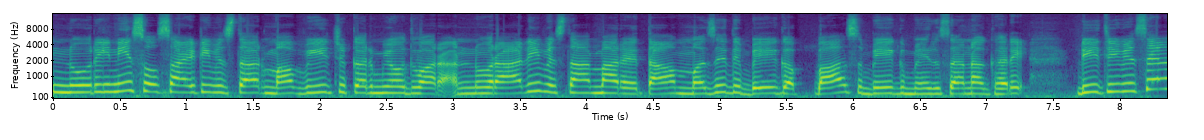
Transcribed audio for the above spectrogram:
નૂરીની સોસાયટી વિસ્તારમાં વીજ કર્મીઓ દ્વારા નુરારી વિસ્તારમાં રહેતા મસ્જિદ બેગ, અબ્બાસ બેગ મિર્ઝાના ઘરે ડીજીવીસીએલ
